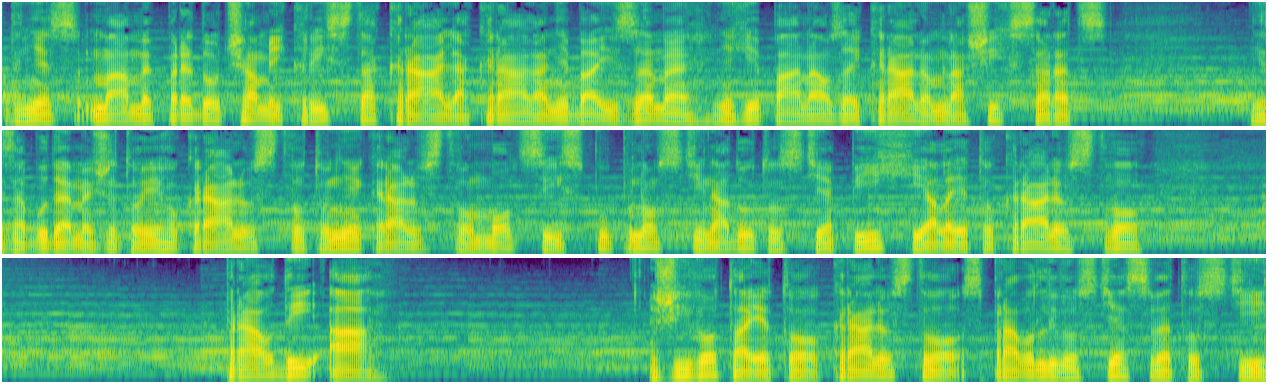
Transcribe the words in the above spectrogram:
Dnes máme pred očami Krista, kráľa, kráľa neba i zeme, nech je pán naozaj kráľom našich srdc. Nezabúdajme, že to jeho kráľovstvo, to nie je kráľovstvo moci, spupnosti, nadútosti a pýchy, ale je to kráľovstvo pravdy a života. Je to kráľovstvo spravodlivosti a svetosti,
